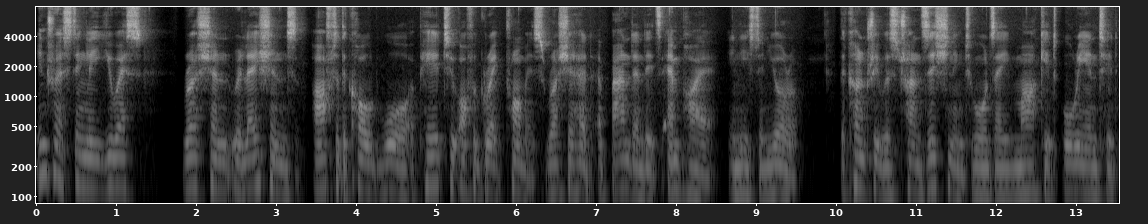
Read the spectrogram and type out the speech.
Interestingly, US Russian relations after the Cold War appeared to offer great promise. Russia had abandoned its empire in Eastern Europe the country was transitioning towards a market oriented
